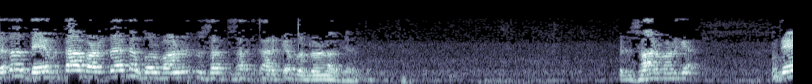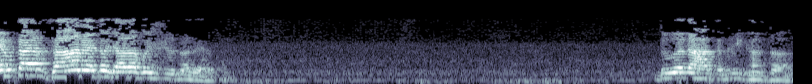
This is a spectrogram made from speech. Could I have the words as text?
ਜਦੋਂ ਦੇਵਤਾ ਬਣਦਾ ਤਾਂ ਗੁਰਬਾਣੀ ਨੂੰ ਸਤ ਸਤ ਕਰਕੇ ਮੰਨਣ ਲੱਗ ਜਾਂਦਾ। ਇਨਸਾਨ ਬਣ ਗਿਆ। ਦੇਵਤਾ ਇਨਸਾਨ ਹੈ ਤੋਂ ਜ਼ਿਆਦਾ ਕੁਝ ਨਹੀਂ ਹੁੰਦਾ ਦੇਵਤਾ। ਦੂਏ ਦਾ ਹੱਕ ਨਹੀਂ ਖਾਂਦਾ।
